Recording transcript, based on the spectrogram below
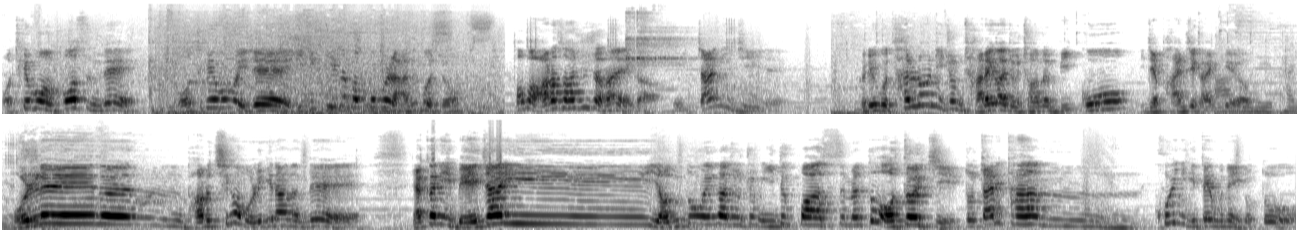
어떻게 보면 버스인데 어떻게 보면 이제 이기는 방법을 아는 거죠. 봐봐 알아서 해주잖아 얘가. 이 짱이지 이제. 그리고 탈론이 좀 잘해가지고 저는 믿고 이제 반지 갈게요. 원래는 바로 치감 올리긴 하는데 약간 이 메자이 연동해가지고 좀 이득 봤으면 또 어떨지 또 짜릿한 코인이기 때문에 이것도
